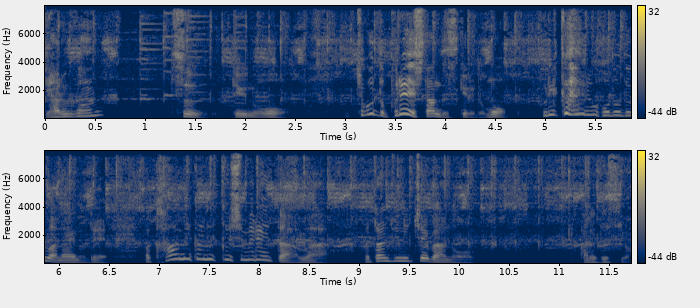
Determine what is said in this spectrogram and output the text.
ギャルガン2っていうのをちょこっとプレイしたんですけれども振り返るほどではないので、カーメカニックシミュレーターは、単純に言っちゃえばあのあれですよ、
